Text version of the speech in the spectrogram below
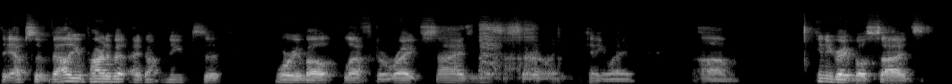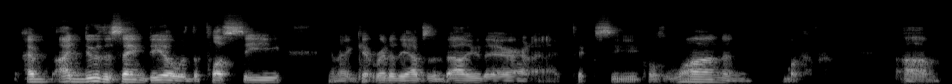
the absolute value part of it, I don't need to worry about left or right sides necessarily. Anyway, um, integrate both sides. I, I do the same deal with the plus c, and I get rid of the absolute value there, and I pick c equals 1, and whatever. Um,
